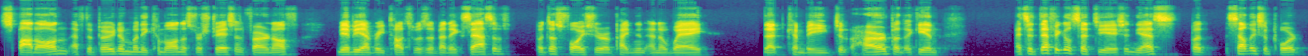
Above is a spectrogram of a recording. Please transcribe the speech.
spot on. If the booed him when he came on as frustration, fair enough. Maybe every touch was a bit excessive, but just voice your opinion in a way that can be heard. But again, it's a difficult situation, yes, but Celtic support,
